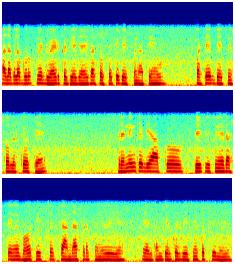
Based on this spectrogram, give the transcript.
अलग अलग ग्रुप में डिवाइड कर दिया जाएगा। सौ सौ के बैच बनाते हैं वो। प्रत्येक बैच में सौ लड़के होते हैं। रनिंग के लिए आपको बीच बीच में रास्ते में बहुत ही शानदार सड़क बनी हुई है। एकदम बिल्कुल बीच में कुछ भी नहीं है।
